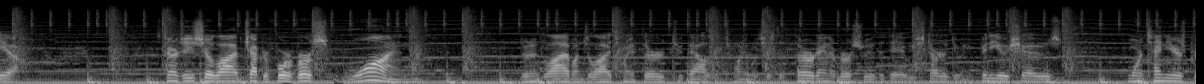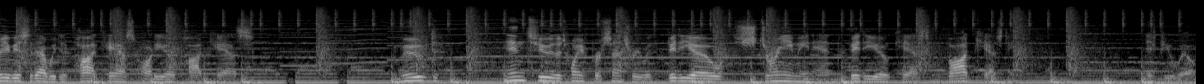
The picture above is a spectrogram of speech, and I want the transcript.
Yeah. It's Stoner Jesus Show Live, Chapter 4, Verse 1. Doing it live on July 23rd, 2020, which is the third anniversary of the day we started doing video shows. More than 10 years previous to that, we did podcasts, audio podcasts. We moved into the 21st century with video streaming and video casting, vodcasting, if you will,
